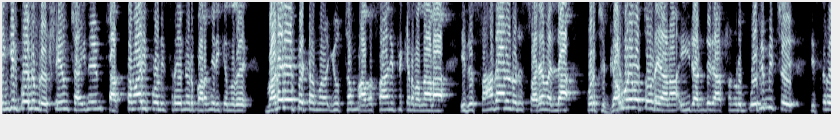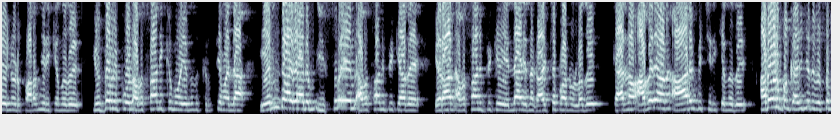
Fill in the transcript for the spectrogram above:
എങ്കിൽ പോലും റഷ്യയും ചൈനയും ശക്തമായി ഇപ്പോൾ ഇസ്രയേലിനോട് പറഞ്ഞിരിക്കുന്നത് വളരെ പെട്ടെന്ന് യുദ്ധം അവസാനിപ്പിക്കണമെന്നാണ്. ഇത് സാധാരണ ഒരു സ്വരമല്ല. കുറച്ച് ഗൗരവത്തോടെയാണ് ഈ രണ്ട് രാഷ്ട്രങ്ങളും ഒരുമിച്ച് ഇസ്രയേലിനോട് പറഞ്ഞിരിക്കുന്നത്. യുദ്ധം ഇപ്പോൾ അവസാനിക്കുമോ എന്നത് കൃത്യമല്ല. എന്തായാലും ഇസ്രയേൽ അവസാനിപ്പിക്കാതെ ഇറാൻ അവസാനിപ്പിക്കുകയില്ല എന്ന കാഴ്ചപ്പാടുള്ളത് കാരണം അവരാണ് ആരംഭിച്ചിരിക്കുന്നത്. അതോടൊപ്പം കഴിഞ്ഞ ദിവസം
